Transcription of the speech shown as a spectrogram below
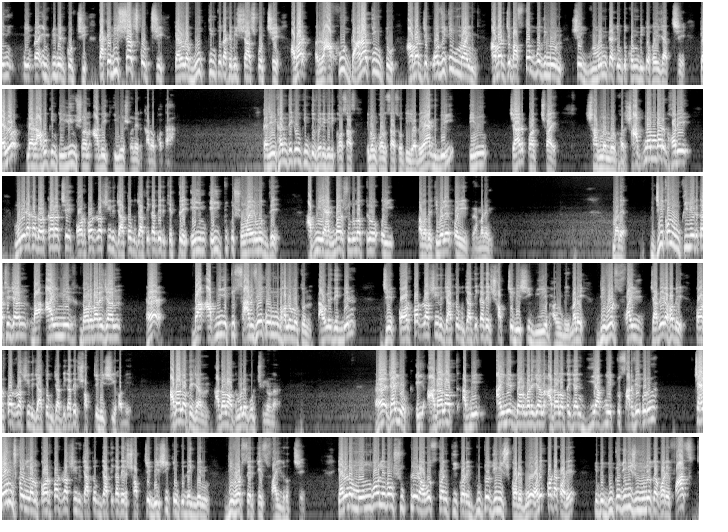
ইমপ্লিমেন্ট করছি। তাকে বিশ্বাস করছি। কেননা বুধ কিন্তু তাকে বিশ্বাস করছে। আবার রাহু দ্বারা কিন্তু আমার যে পজিটিভ মাইন্ড আমার যে বাস্তববাদী মন সেই মনটা কিন্তু খণ্ডিত হয়ে যাচ্ছে। কেন? না, রাহু কিন্তু ইলিউশন আবেগ ইমোশনের কারকতা কাজে এখান থেকেও কিন্তু ভেরি ভেরি কসাস এবং কনসাস হতেই হবে। এক, দুই, তিন, চার, পাঁচ, ছয়, সাত নম্বর ঘর। সাত নম্বর ঘরে মনে রাখা দরকার আছে, কর্কট রাশির জাতক জাতিকাদের ক্ষেত্রে এই, এইটুকু সময়ের মধ্যে আপনি একবার শুধুমাত্র ওই আমাদের কি বলে, ওই মানে মানে যে কোনো উকিলের কাছে যান বা আইনের দরবারে যান হ্যাঁ? বা আপনি একটু সার্ভে করুন ভালো মতন, তাহলে দেখবেন যে কর্কট রাশির জাতক জাতিকাদের সবচেয়ে বেশি বিয়ে ভাঙবে। মানে ডিভোর্স ফাইল যাদের হবে কর্কট রাশির জাতক জাতিকাদের সবচেয়ে বেশি হবে। আদালতে যান, আদালত, মনে পড়ছিল না। হ্যাঁ যাই হোক, এই আদালত, আপনি আইনের দরবারে যান, আদালতে যান, গিয়ে আপনি একটু সার্ভে করুন। চ্যালেঞ্জ করলাম, কর্কট রাশির জাতক জাতিকাদের সবচেয়ে বেশি কিন্তু দেখবেন ডিভোর্সের কেস ফাইল হচ্ছে। কেননা মঙ্গল এবং শুক্রের অবস্থান কি করে, দুটো জিনিস করে, অনেক কটা করে, কিন্তু দুটো জিনিস মূলত করে। ফার্স্ট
